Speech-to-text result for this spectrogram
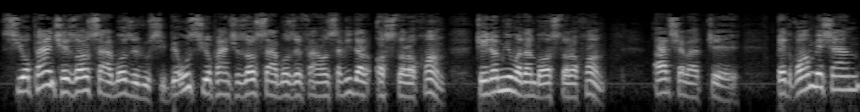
سی و پنج هزار سرباز روسی به اون سی و پنج هزار سرباز فرانسوی در آستاراخان که اینا می اومدن با آستاراخان عرض شود که ادغام بشن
